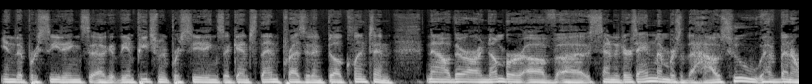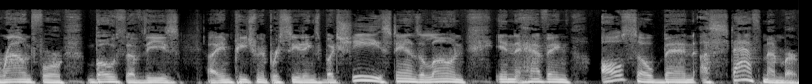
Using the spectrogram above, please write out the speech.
in the proceedings, the impeachment proceedings against then President Bill Clinton. Now, there are a number of uh, senators and members of the House who have been around for both of these uh, impeachment proceedings, but she stands alone in having also been a staff member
